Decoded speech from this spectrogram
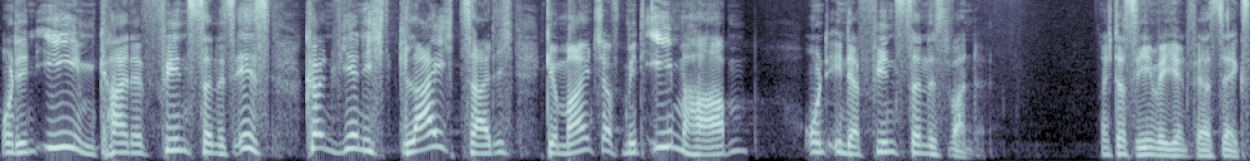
und in ihm keine Finsternis ist, können wir nicht gleichzeitig Gemeinschaft mit ihm haben und in der Finsternis wandeln. Das sehen wir hier in Vers 6.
